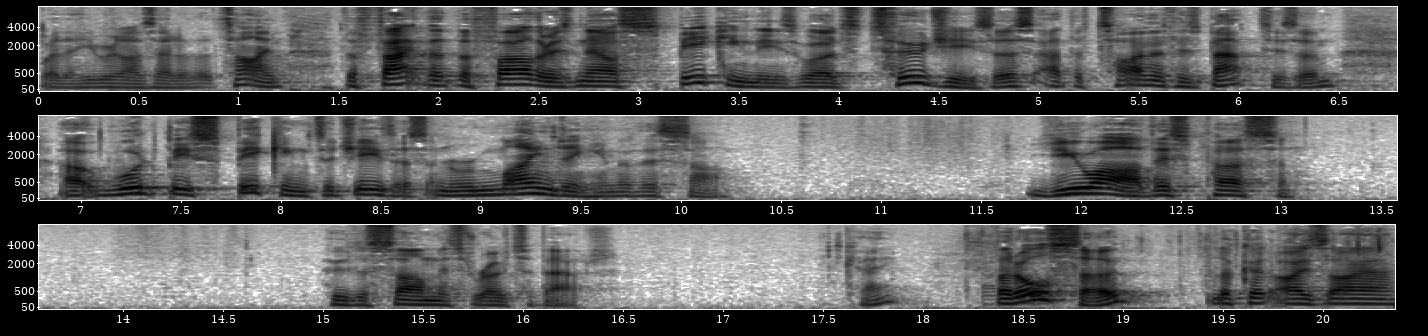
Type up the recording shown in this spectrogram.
Whether he realized that at the time. The fact that the Father is now speaking these words to Jesus at the time of his baptism uh, would be speaking to Jesus and reminding him of this psalm. You are this person who the psalmist wrote about. Okay? But also, look at Isaiah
